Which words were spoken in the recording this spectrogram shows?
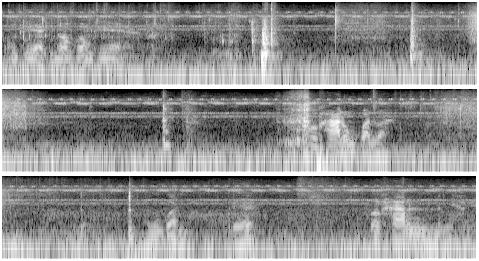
ของแท้พี่น้องของแท้เอาขาลงก่อนวะรู้ก่อนเออตัวขามันมันยาวไง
